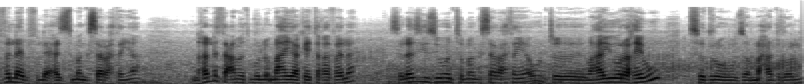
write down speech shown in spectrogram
ብፍላይ ብፍላይ ሕዚ መንግስቲ ሰራሕተኛ ንክልተ ዓመት ሙሉእ ማህያ ከይተኸፈለ ስለዚ እዚ እውን እቲ መንግስቲ ሰራሕተኛ እውን ማህይኡ ረኺቡ ስድርኡ ዘመሓድረሉ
